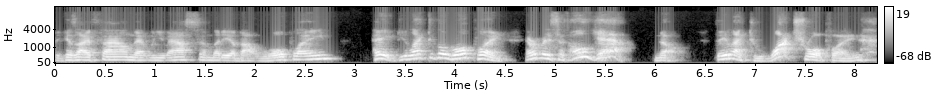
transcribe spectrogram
because I found that when you ask somebody about role playing, hey, do you like to go role playing? Everybody says, oh, yeah. No, they like to watch role playing.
